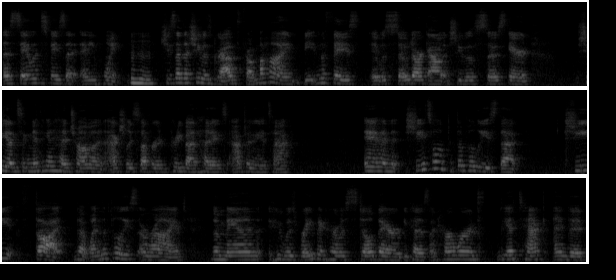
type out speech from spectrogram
assailant's face at any point. hmm She said that she was grabbed from behind, beat in the face. It was so dark out, and she was so scared. She had significant head trauma and actually suffered pretty bad headaches after the attack. And she told the police that she thought that when the police arrived, the man who was raping her was still there because, in her words, the attack ended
